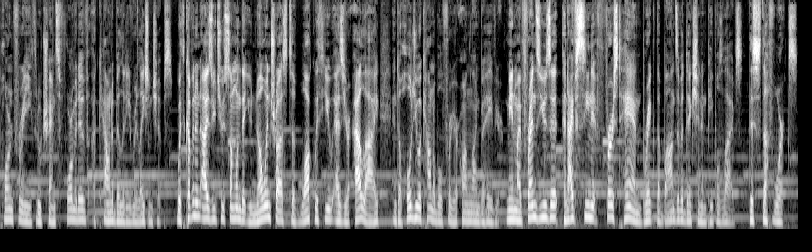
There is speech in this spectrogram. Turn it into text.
porn free through transformative accountability relationships. With Covenant Eyes, you choose someone that you know and trust to walk with you as your ally and to hold you accountable for your online behavior. Me and my friends use it, and I've seen it firsthand break the bonds of addiction in people's lives. This stuff works.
